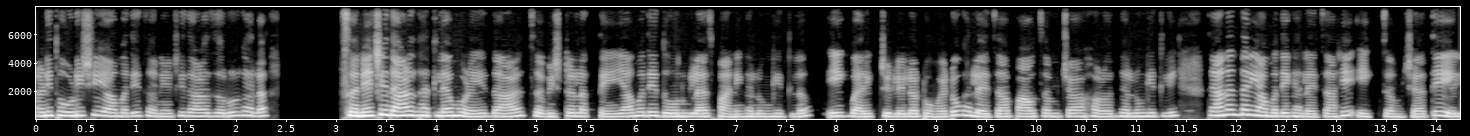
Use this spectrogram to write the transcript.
आणि थोडीशी यामध्ये चण्याची डाळ जरूर घाला. चण्याची डाळ घातल्यामुळे डाळ चविष्ट लागते. यामध्ये दोन ग्लास पाणी घालून घेतलं. एक बारीक चिरलेला टोमॅटो घालायचा. पाव चमचा हळद घालून घेतली. त्यानंतर यामध्ये घालायचं आहे एक चमचा तेल.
